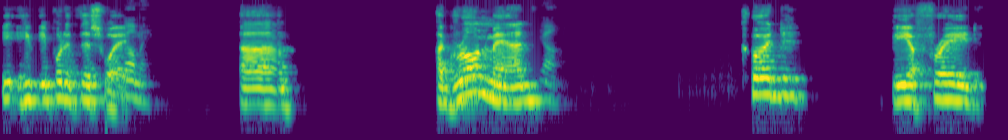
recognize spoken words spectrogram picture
he he, he put it this way. Tell me. Uh, a grown man yeah. could be afraid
